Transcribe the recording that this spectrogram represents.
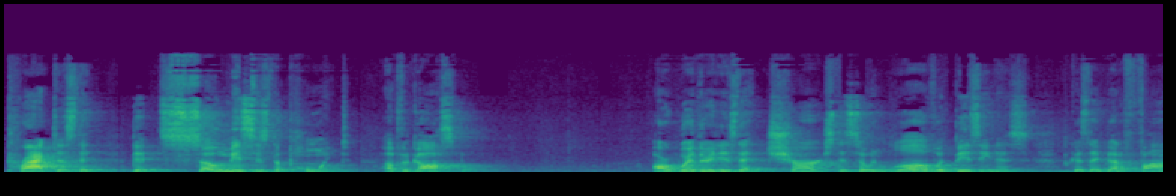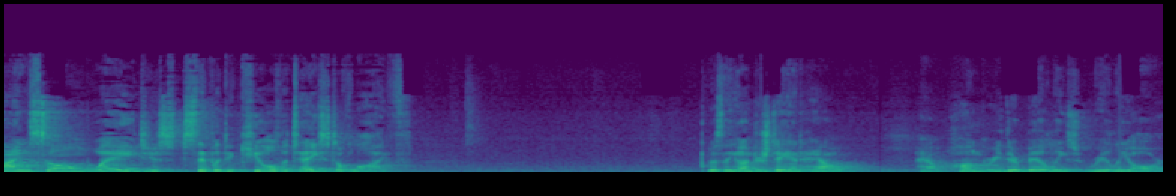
Practice that, that so misses the point of the gospel. Or whether it is that church that's so in love with busyness because they've got to find some way just simply to kill the taste of life. Because they understand how, how hungry their bellies really are.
